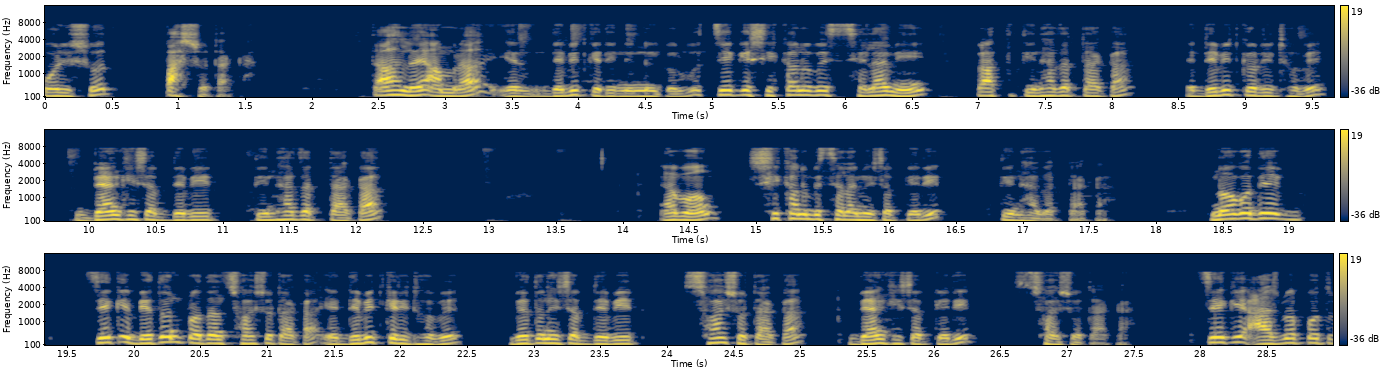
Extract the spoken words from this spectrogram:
পরিশোধ পাঁচশো টাকা। তাহলে আমরা এর ডেবিট ক্রেডিট নির্ণয় করব। চেকে শিক্ষানবিশ স্যালামি প্রাপ্তি তিন হাজার টাকা ডেবিট ক্রেডিট হবে ব্যাংক হিসাব ডেবিট তিন হাজার টাকা এবং শিক্ষানবিশ স্যালামি হিসাব ক্রেডিট তিন হাজার টাকা। নগদে চেকে বেতন প্রদান ছয়শো টাকা এর ডেবিট ক্রেডিট হবে, বেতন হিসাব ডেবিট ছয়শো টাকা ব্যাংক হিসাব ক্রেডিট ছয়শো টাকা। চেকে আসবাবপত্র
